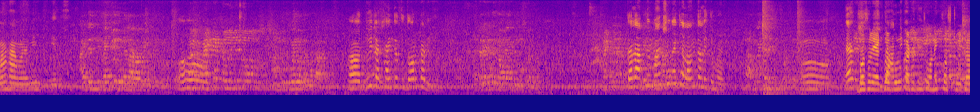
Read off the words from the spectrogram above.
মা হ্যাঁ আমার মেহেদি দিয়ে দিচ্ছে ও। হ্যাঁ দুইটা খাইতে তো দরকারই। তাহলে আপনি মাংস খাইতে লান তাহলে তো হয়। বছরে একবার গরু কাটা কিন্তু অনেক কষ্ট এটা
